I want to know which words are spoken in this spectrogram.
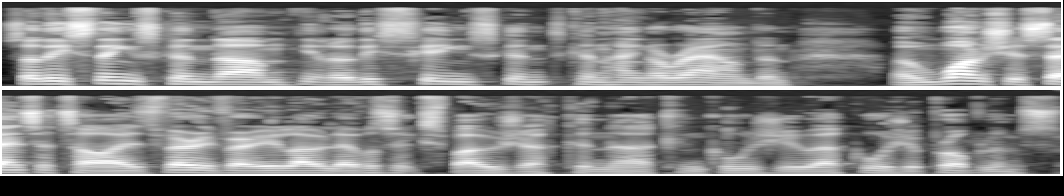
so these things can um, you know these things can can hang around, and and once you're sensitised, very very low levels of exposure can uh, can cause you uh, cause you problems.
